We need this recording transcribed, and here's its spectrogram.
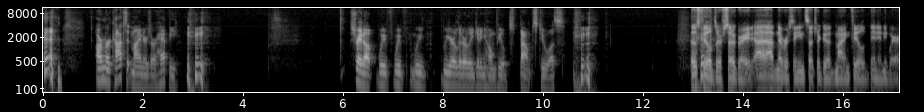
Armor Coxet miners are happy. Straight up, we've we've we we are literally getting home fields bounced to us. Those fields are so great. I, I've never seen such a good mining field in anywhere.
